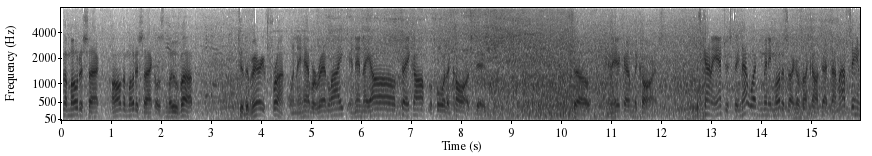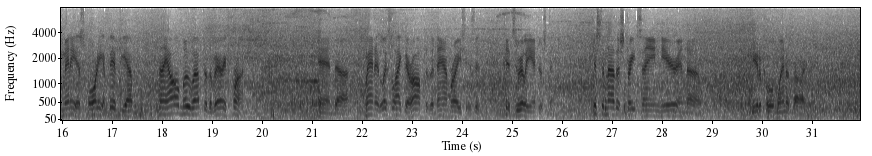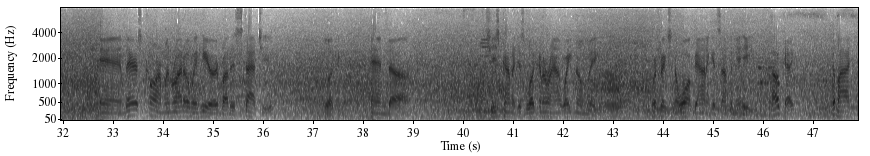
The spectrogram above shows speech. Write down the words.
The motorcycle, all the motorcycles move up to the very front when they have a red light, and then they all take off before the cars do. So, and here come the cars. It's kind of interesting. That wasn't many motorcycles I caught that time. I've seen many as 40 or 50 of them, and they all move up to the very front. And uh, man, it looks like they're off to the damn races. It, it's really interesting. Just another street scene here and uh, beautiful Buenos Aires. And there's Carmen right over here by this statue looking. And uh, she's kind of just looking around, waiting on me. We're fixing to walk down and get something to eat. Okay. Goodbye.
